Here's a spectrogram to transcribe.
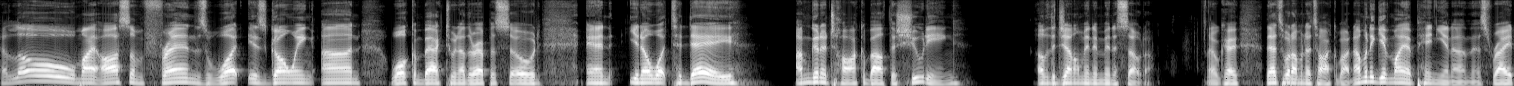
Hello, my awesome friends. What is going on? Welcome back to another episode. And you know what? Today, I'm going to talk about the shooting of the gentleman in Minnesota. Okay, that's what I'm going to talk about. And I'm going to give my opinion on this, right?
